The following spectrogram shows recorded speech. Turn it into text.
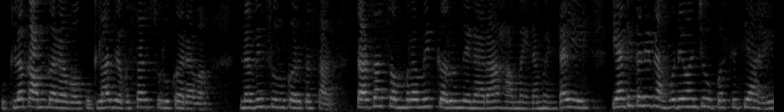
कुठलं काम करावं कुठला व्यवसाय सुरू करावा नवीन सुरू करत असाल तर असा संभ्रमित करून देणारा हा महिना म्हणता येईल. या ठिकाणी राहुदेवांची उपस्थिती आहे.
